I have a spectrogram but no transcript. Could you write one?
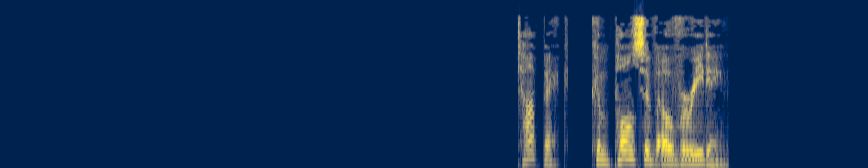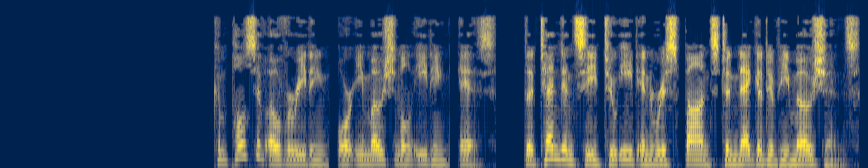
Compulsive overeating Compulsive overeating, or emotional eating, is the tendency to eat in response to negative emotions.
